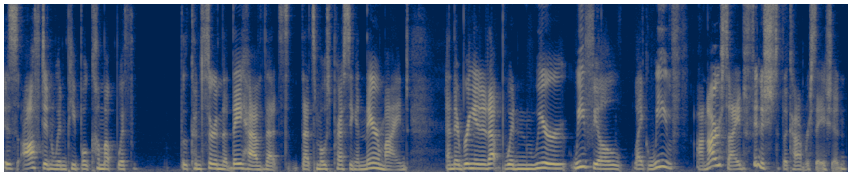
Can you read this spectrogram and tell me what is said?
is often when people come up with the concern that they have that's that's most pressing in their mind and they're bringing it up when we're we feel like we've on our side finished the conversation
